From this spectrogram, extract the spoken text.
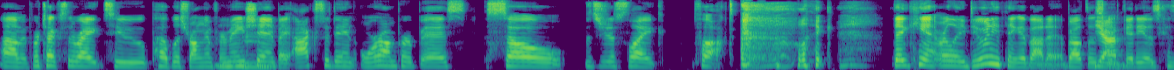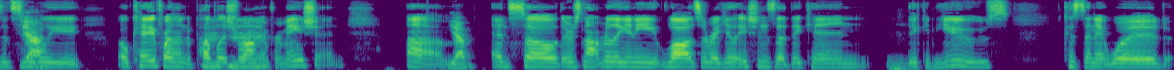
Um, it protects the right to publish wrong information by accident or on purpose. So it's just like fucked. like they can't really do anything about it, about those Yeah. videos, because it's Yeah. totally okay for them to publish wrong Mhm. information. Um, Yep. and so there's not really any laws or regulations that they can they can use because then it would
